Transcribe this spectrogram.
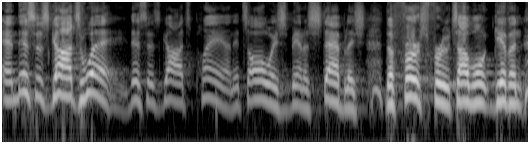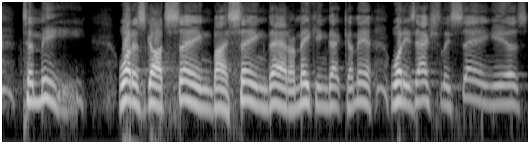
And this is God's way. This is God's plan. It's always been established. The first fruits I want given to me. What is God saying by saying that or making that command? What he's actually saying is,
